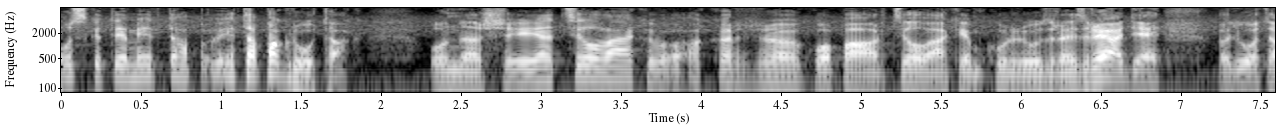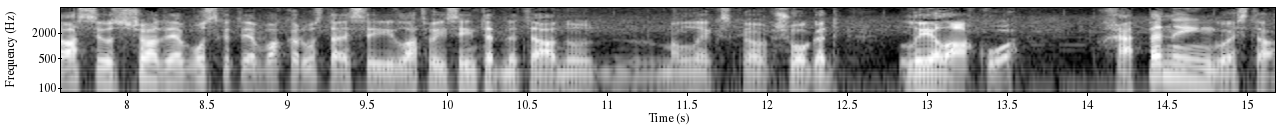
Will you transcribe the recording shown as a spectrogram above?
uzskatiem ir tā, ir tā pagrūtāk. Un uh, šie cilvēki vakar uh, kopā ar cilvēkiem, kuri uzreiz reaģēja ļoti asi uz šādiem uzskatiem, vakar uztaisīja Latvijas internetā, nu, man liekas, ka šogad lielāko happeningu, es tā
